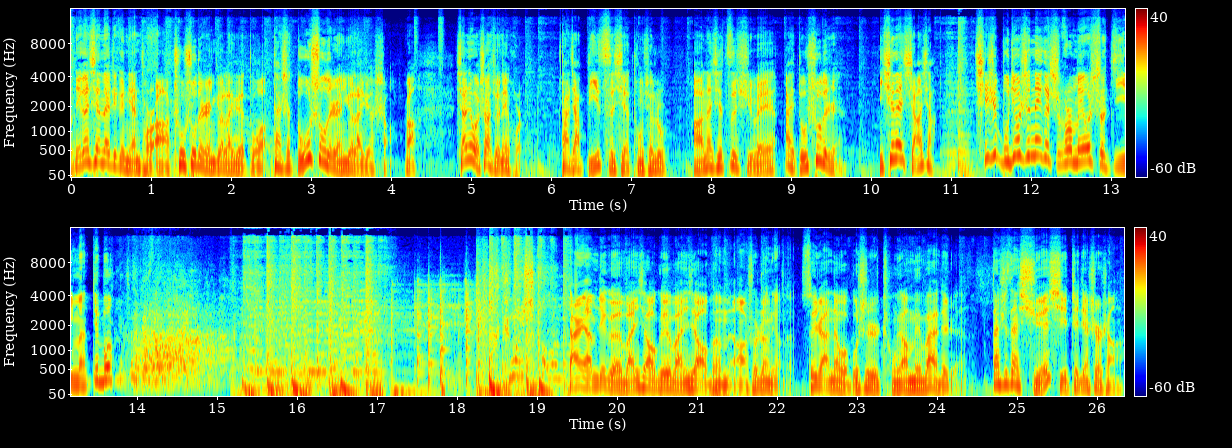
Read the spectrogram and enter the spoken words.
你看现在这个年头啊，出书的人越来越多，但是读书的人越来越少，是吧？想起我上学那会儿，大家彼此写同学录啊，那些自诩为爱读书的人，你现在想想，其实不就是那个时候没有手机吗？对不？当然，咱们这个玩笑归玩笑，朋友们啊，说正经的。虽然呢，我不是崇洋媚外的人，但是在学习这件事上，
